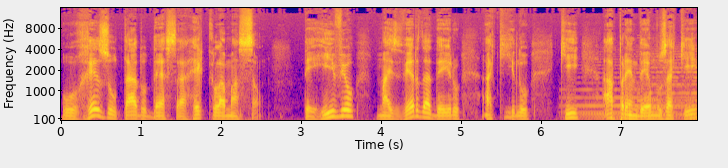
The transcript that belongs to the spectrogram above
o resultado dessa reclamação terrível, mas verdadeiro, aquilo que aprendemos aqui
